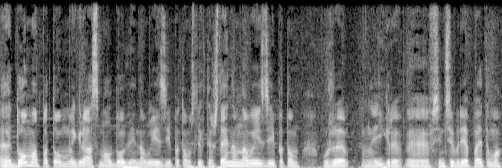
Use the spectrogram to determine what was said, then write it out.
э, дома, потом игра с Молдовией на выезде, потом с Лихтенштейном на выезде, и потом уже игры в сентябре. Поэтому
